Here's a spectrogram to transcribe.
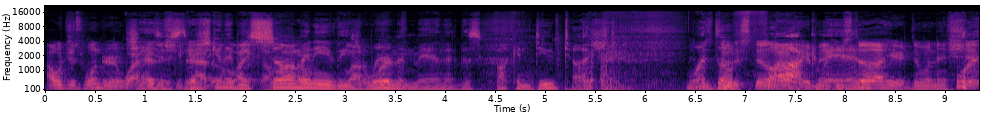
I was just wondering why hasn't Jesus, she there's got gonna uh, be like, a so lot many of a these lot of work. women, man, that this fucking dude touched. what this the dude is still fuck, out here, man. man? He's still out here doing this shit.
